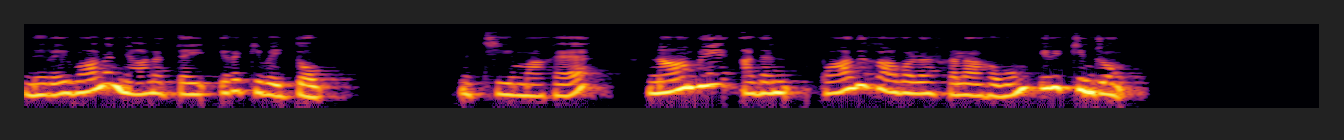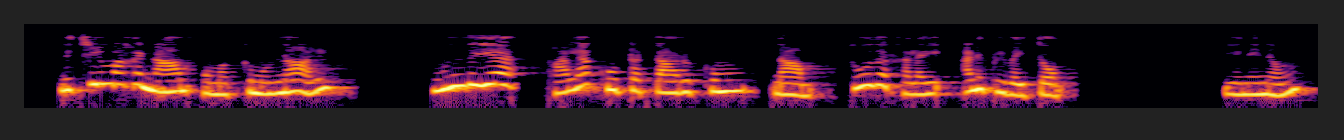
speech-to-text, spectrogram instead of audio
நிறைவான ஞானத்தை இறக்கி வைத்தோம். நிச்சயமாக நாமே அதன் பாதுகாவலர்களாகவும் இருக்கின்றோம். நிச்சயமாக நாம் உமக்கு முன்னால் முந்தைய பல கூட்டத்தாருக்கும் நாம் தூதர்களை அனுப்பி வைத்தோம். எனினும்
